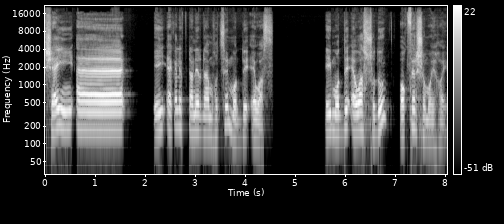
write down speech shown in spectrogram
সেই এই এক টানের নাম হচ্ছে মধ্যে এওয়াস এই মধ্যে এওয়াস শুধু অকফের সময় হয়।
